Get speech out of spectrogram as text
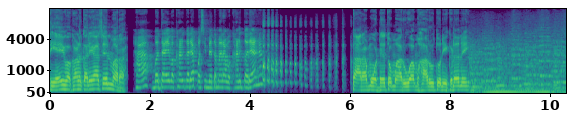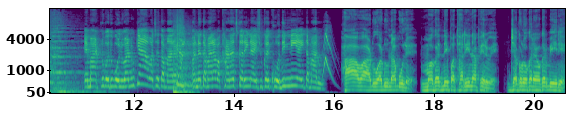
તે વખાણ કર્યા છે ને મારા. હા બધાએ વખાણ કર્યા પછી મેં તમારા વખાણ કર્યા ને? તારા મોઢે તો મારું આમ હારું તો નીકળે નહીં. એમાં આટલું બધું બોલવાનું ક્યાં આવે છે તમારે? અને તમારા વખાણ જ કરીને આવીશું કઈ ખોદીને નહીં આવી તમારું. હા વાડું આડું આડું ના બોલે. મગજની પથારી ના ફેરવે. ઝઘડો કરે વગર બે રે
